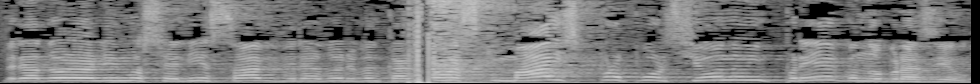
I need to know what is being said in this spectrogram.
vereador Orlino Mocelin sabe, vereador Ivan Cartão, as que mais proporcionam emprego no Brasil.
